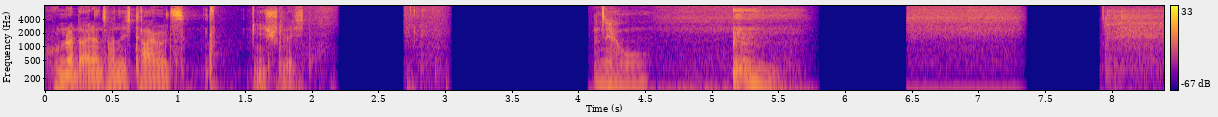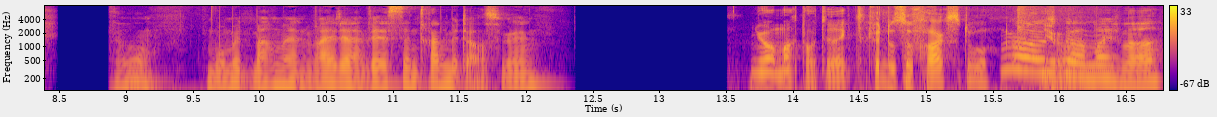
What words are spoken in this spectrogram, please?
121 Targets. Nicht schlecht. Jo. So, womit machen wir denn weiter? Wer ist denn dran mit auswählen? Ja, mach doch direkt. Wenn du so fragst, du. Ja, ja. ja manchmal.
